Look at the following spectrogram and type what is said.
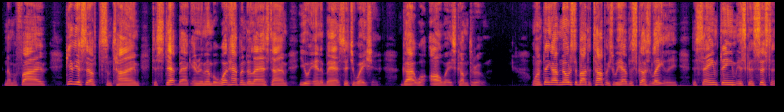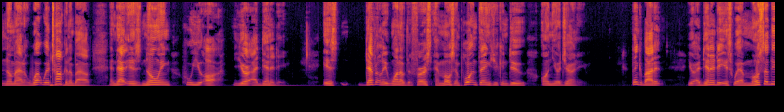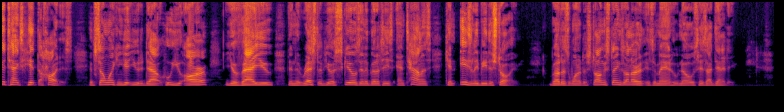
Number five, give yourself some time to step back and remember what happened the last time you were in a bad situation. God will always come through. One thing I've noticed about the topics we have discussed lately, the same theme is consistent no matter what we're talking about, and that is knowing who you are, your identity is definitely one of the first and most important things you can do on your journey. Think about it. Your identity is where most of the attacks hit the hardest. If someone can get you to doubt who you are your value, then the rest of your skills and abilities and talents can easily be destroyed. Brothers, one of the strongest things on earth is a man who knows his identity.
